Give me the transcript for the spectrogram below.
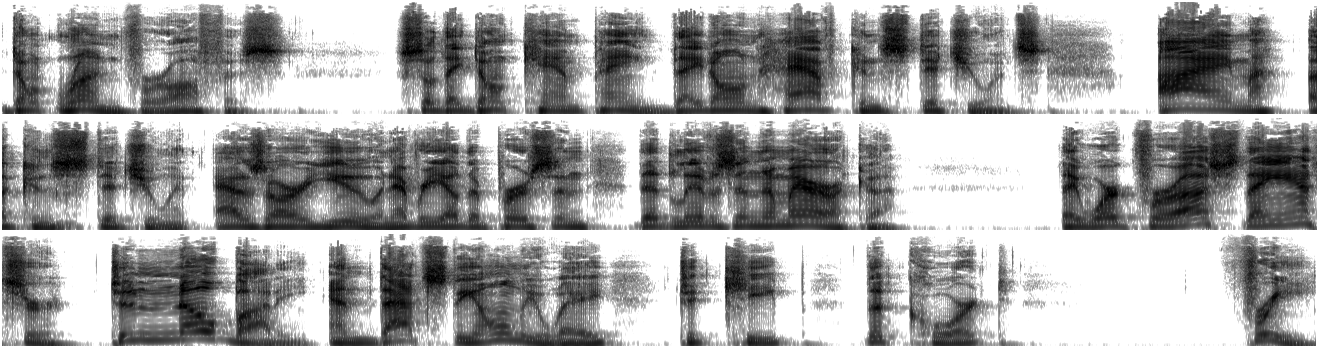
don't run for office, so they don't campaign. They don't have constituents. I'm a constituent, as are you and every other person that lives in America. They work for us, they answer to nobody. And that's the only way to keep the court free,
